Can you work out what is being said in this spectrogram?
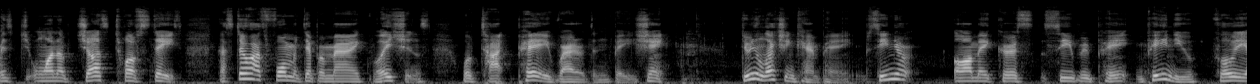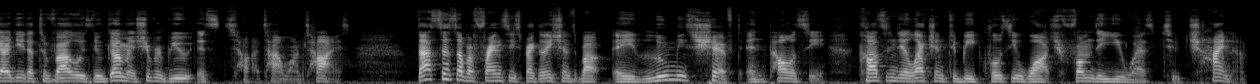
is one of just 12 states that still has formal diplomatic relations with Taipei rather than Beijing. During the election campaign, senior lawmakers Seve Paeniu floated the idea that Tuvalu's new government should review its Taiwan ties. That sets up a frenzy speculations about a looming shift in policy, causing the election to be closely watched from the US to China.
